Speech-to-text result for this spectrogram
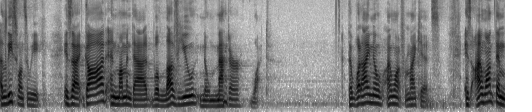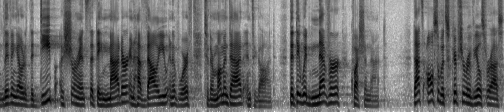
at least once a week is that God and mom and dad will love you no matter what. That what I know I want for my kids is I want them living out of the deep assurance that they matter and have value and have worth to their mom and dad and to God. That they would never question that. That's also what Scripture reveals for us.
